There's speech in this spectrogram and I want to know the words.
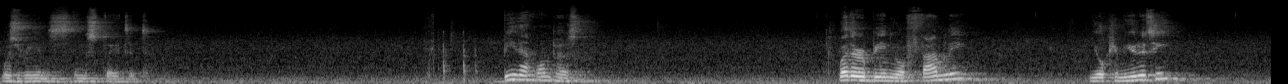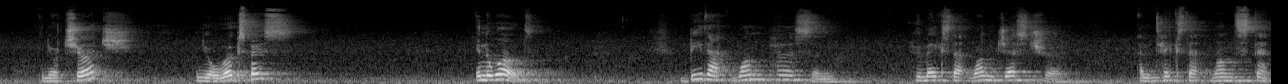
was reinstated. Be that one person. whether it be in your family, your community, in your church, in your workspace, in the world. Be that one person who makes that one gesture and takes that one step.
